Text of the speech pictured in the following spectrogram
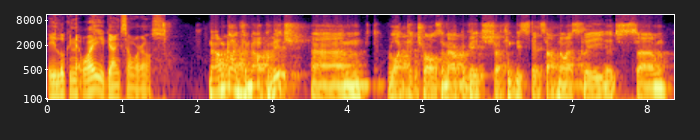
Are you looking that way? Or are you going somewhere else? No, I'm going for Malkovich. Um, like the trials of Malkovich, I think this sets up nicely. It's um,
